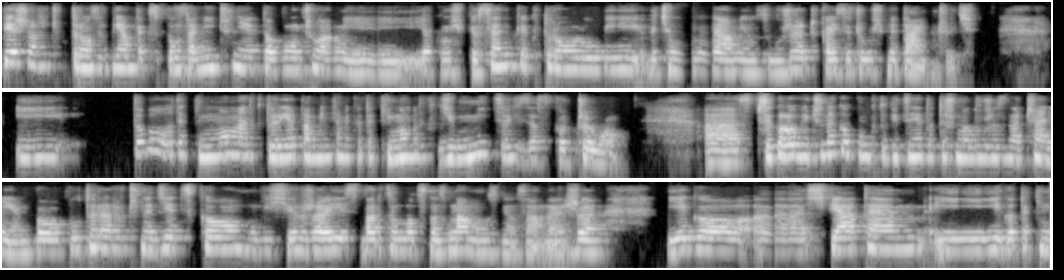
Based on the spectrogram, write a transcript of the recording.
Pierwsza rzecz, którą zrobiłam tak spontanicznie, to włączyłam jej jakąś piosenkę, którą lubi, wyciągnęłam ją z łóżeczka i zaczęłyśmy tańczyć. I to był taki moment, który ja pamiętam jako taki moment, gdzie mi coś zaskoczyło. Z psychologicznego punktu widzenia to też ma duże znaczenie, bo półtora roczne dziecko mówi się, że jest bardzo mocno z mamą związane, że jego e, światem i jego takim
